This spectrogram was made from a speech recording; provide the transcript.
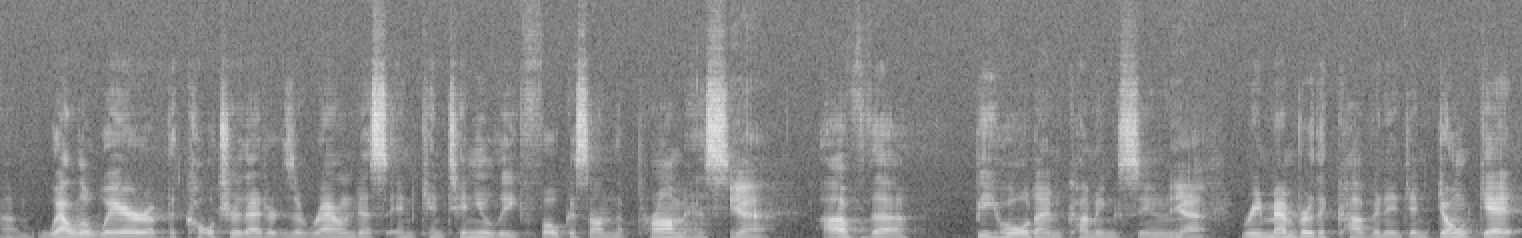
um, well aware of the culture that is around us and continually focus on the promise Yeah. of the behold i'm coming soon Yeah. remember the covenant and don't get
